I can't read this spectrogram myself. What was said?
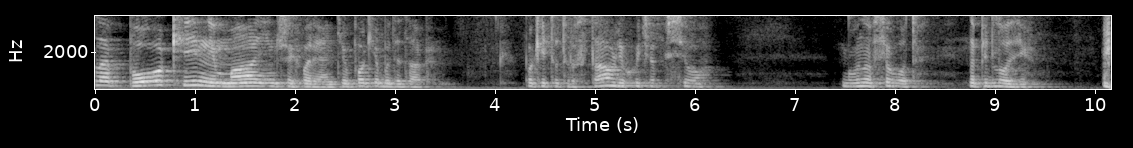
Але поки нема інших варіантів, поки буде так. Поки тут розставлю хоча б все. Бо воно все от на підлозі.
